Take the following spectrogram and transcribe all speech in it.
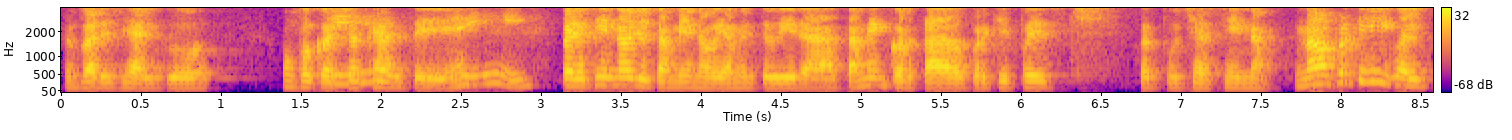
me parece algo un poco Sí, chocante, sí, ¿eh? sí. Pero sí, no, yo también obviamente hubiera también cortado porque pues, pues pucha, sí, no. No, porque igual,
